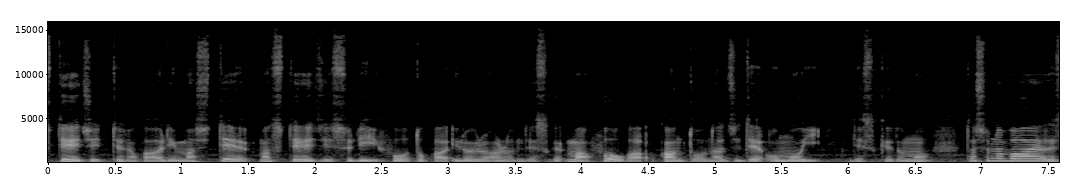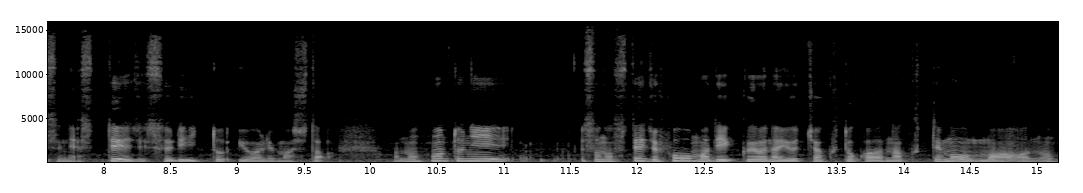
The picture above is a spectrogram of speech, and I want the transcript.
ステージっていうのがありまして、まあ、ステージ34とかいろいろあるんですけど、まあ、4ががんと同じで重いですけども私の場合はですねステージ3と言われましたあの本当にそのステージ4まで行くような癒着とかなくても、まあ、あの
